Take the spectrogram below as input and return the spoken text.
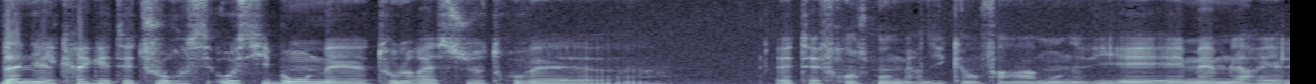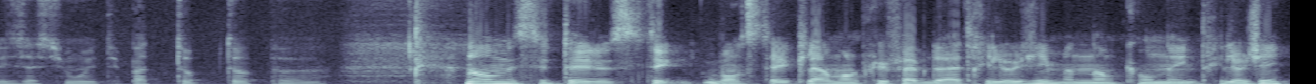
Daniel Craig était toujours aussi, aussi bon, mais tout le reste, je trouvais, euh, était franchement merdique, hein, enfin à mon avis. Et, et même la réalisation était pas top top. euh. Non, mais c'était, c'était, bon, c'était clairement le plus faible de la trilogie, maintenant qu'on a une trilogie.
